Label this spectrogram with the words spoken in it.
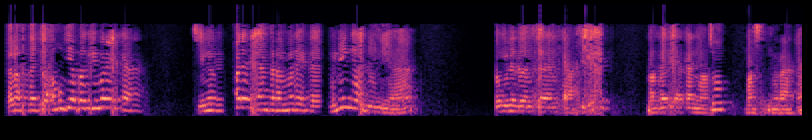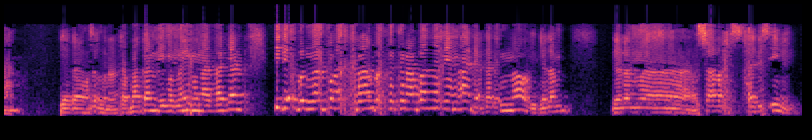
telah terjadi hujah bagi mereka. Sehingga pada antara mereka meninggal dunia, kemudian dalam keadaan kafir, maka dia akan masuk masuk neraka. Masuk neraka. Bahkan Imam Nawawi mengatakan tidak bermanfaat kerabat kekerabatan yang ada kata Imam Nawawi dalam dalam uh, syarah hadis ini.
